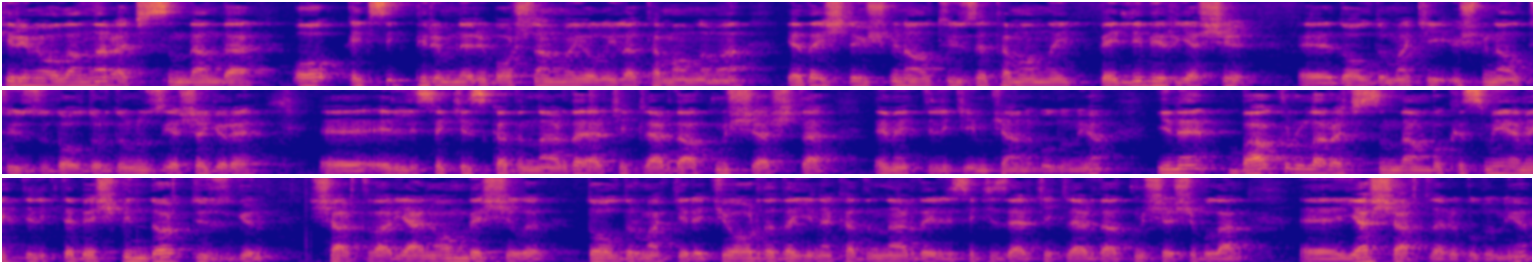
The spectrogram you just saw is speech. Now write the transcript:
primi olanlar açısından da o eksik primleri borçlanma yoluyla tamamlama ya da işte 3600'e tamamlayıp belli bir yaşı e, doldurma ki 3600'ü doldurduğunuz yaşa göre e, 58 kadınlarda erkeklerde 60 yaşta emeklilik imkanı bulunuyor. Yine bağ kurular açısından bu kısmi emeklilikte 5400 gün şart var. Yani 15 yılı doldurmak gerekiyor. Orada da yine kadınlarda 58 erkeklerde 60 yaşı bulan e, yaş şartları bulunuyor.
